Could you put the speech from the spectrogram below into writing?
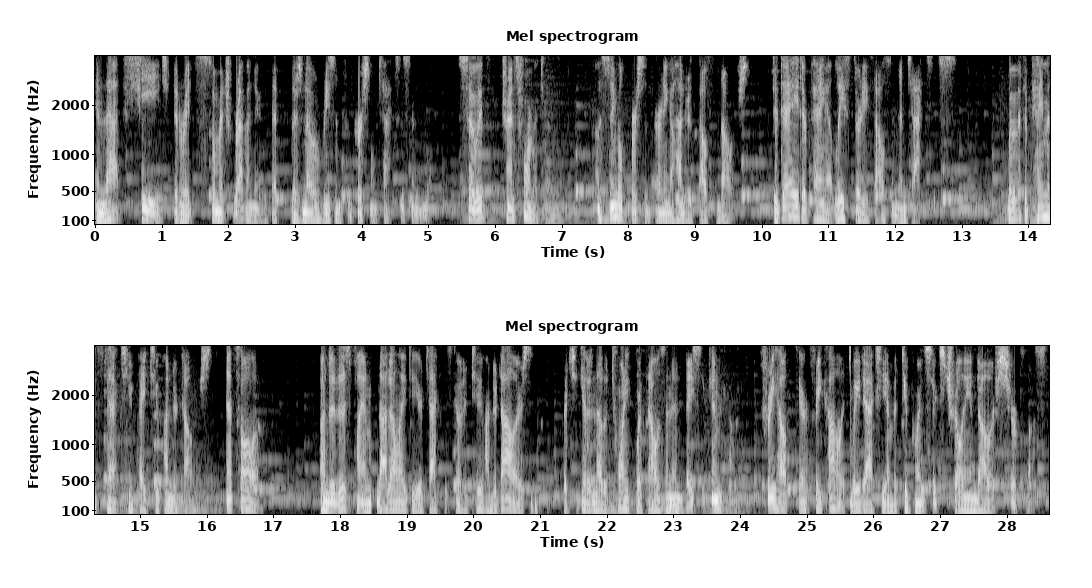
And that fee generates so much revenue that there's no reason for personal taxes anymore. So it's transformative. A single person earning $100,000. Today, they're paying at least 30000 in taxes. With the payments tax, you pay $200. That's all. Under this plan, not only do your taxes go to $200, but you get another 24000 in basic income, free healthcare, free college. We'd actually have a $2.6 trillion surplus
